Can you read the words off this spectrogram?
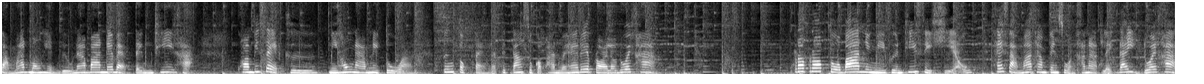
สามารถมองเห็นวิวหน้าบ้านได้แบบเต็มที่ค่ะ ความพิเศษคือมีห้องน้ำในตัว ซึ่งตกแต่งและติดตั้งสุขภัณฑ์ไว้ให้เรียบร้อยแล้วด้วยค่ะ รอบๆ ตัวบ้านยังมีพื้นที่สีเขียว ให้สามารถทำเป็นสวนขนาดเล็กได้อีกด้วยค่ะ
